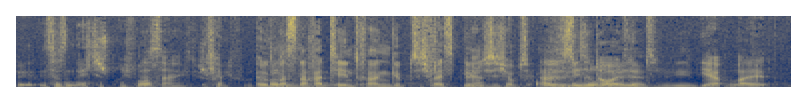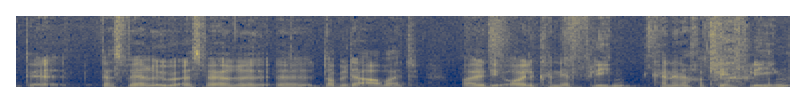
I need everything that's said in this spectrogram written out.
Ist das ein echtes das Sprichwort? ist eigentlich das Ich hab, Sprichwort. irgendwas Also- nach Athen tragen gibt Ich weiß, bin mir Ja. nicht sicher, ob es Also es Wieso sind. Eule? Ja, weil der, das wäre, über, das wäre äh, doppelte Arbeit. Weil die Eule kann ja fliegen, die kann ja nach Athen fliegen.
